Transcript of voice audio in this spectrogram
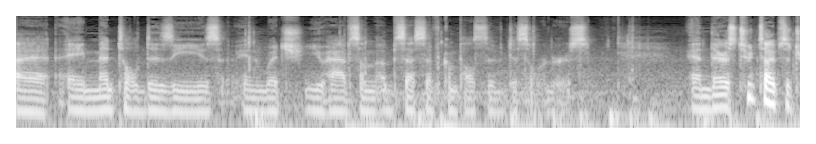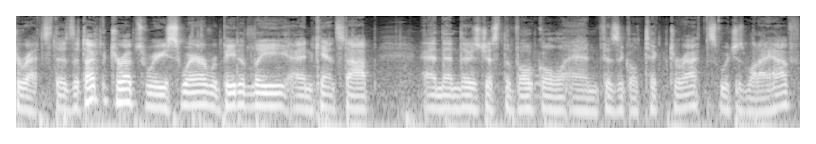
a, a mental disease in which you have some obsessive compulsive disorders. And there's two types of Tourette's. There's the type of Tourette's where you swear repeatedly and can't stop, and then there's just the vocal and physical tic Tourette's, which is what I have.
